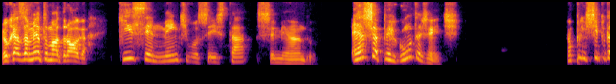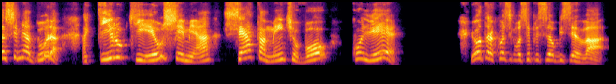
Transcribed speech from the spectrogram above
Meu casamento é uma droga. Que semente você está semeando? Essa é a pergunta, gente. É o princípio da semeadura. Aquilo que eu semear, certamente eu vou colher. E outra coisa que você precisa observar,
